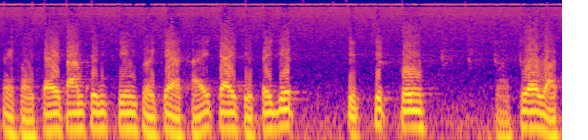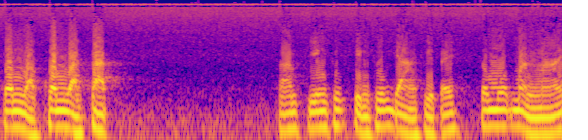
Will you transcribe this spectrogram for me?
ให้เข้าใจตามจริงเพื่อแก้ไขใจจิตไปยึด จิตคิดปรุงว่าตัวว่าตนว่าคนว่าสัตว์ความจริงทุกสิ่งทุกอย่างที่ไป สมมติมั่นหมาย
